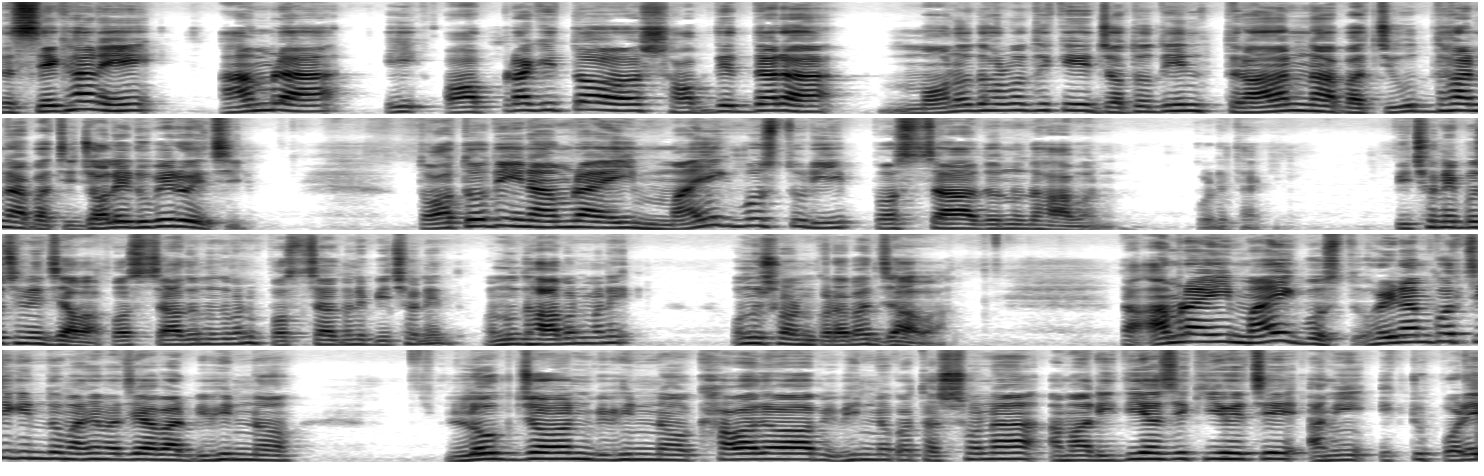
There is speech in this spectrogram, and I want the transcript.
তো সেখানে আমরা এই অপ্রাকৃত শব্দের দ্বারা মনোধর্ম থেকে যতদিন ত্রাণ না পাচ্ছি, উদ্ধার না পাচ্ছি, জলে ডুবে রয়েছি, ততদিন আমরা এই মাইক বস্তুরই পশ্চাদ অনুধাবন করে থাকি। পিছনে পিছনে যাওয়া পশ্চাদ অনুধাবন পশ্চাৎ পিছনে, অনুধাবন মানে অনুসরণ করা বা যাওয়া। তা আমরা এই মাইক বস্তু, হরিনাম করছি কিন্তু মাঝে মাঝে আবার বিভিন্ন লোকজন, বিভিন্ন খাওয়া দাওয়া বিভিন্ন কথা শোনা, আমার ইতিহাসে কি হয়েছে, আমি একটু পরে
